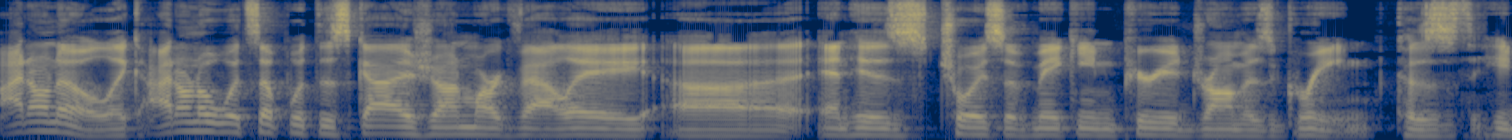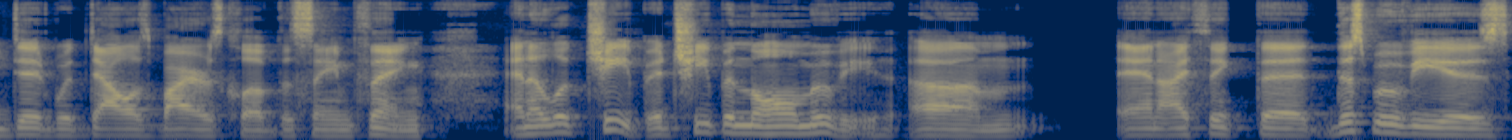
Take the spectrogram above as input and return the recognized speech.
I don't know. Like I don't know what's up with this guy Jean Marc Vallée uh, and his choice of making period dramas green because he did with Dallas Buyers Club the same thing, and it looked cheap. It cheapened the whole movie. Um, and I think that this movie is.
